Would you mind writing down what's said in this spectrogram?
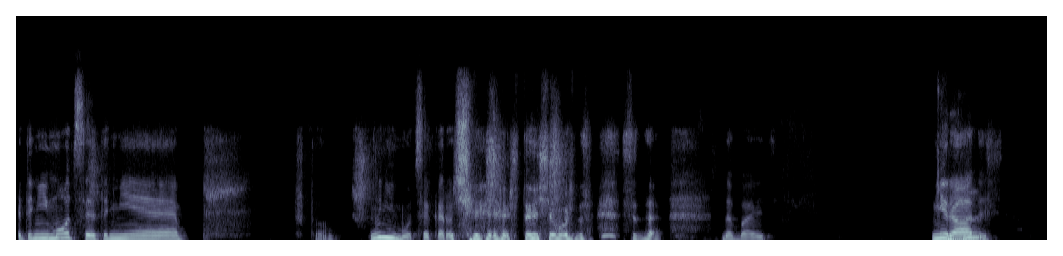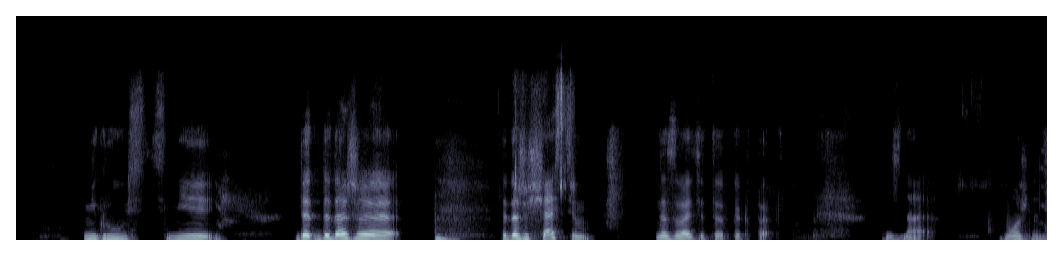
Это не эмоция, это не... Что? Ну, не эмоция, короче. Что еще можно сюда добавить? Не радость, не грусть, не... Да, да даже... Да даже счастьем назвать это как-то, не знаю, можно ли?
